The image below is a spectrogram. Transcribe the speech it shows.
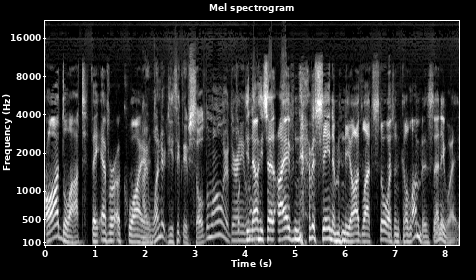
odd lot they ever acquired. I wonder. Do you think they've sold them all, or are there any? You know, he said, I've never seen them in the odd lot stores in Columbus anyway.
